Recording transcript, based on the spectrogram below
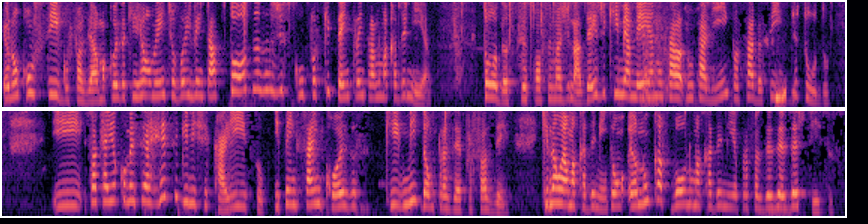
Eu não consigo fazer, é uma coisa que realmente eu vou inventar todas as desculpas que tem para entrar numa academia. Todas que você possa imaginar, desde que minha meia não tá, não tá limpa, sabe assim, de tudo. E só que aí eu comecei a ressignificar isso e pensar em coisas que me dão prazer para fazer. que não é uma academia. Então, eu nunca vou numa academia para fazer exercícios.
